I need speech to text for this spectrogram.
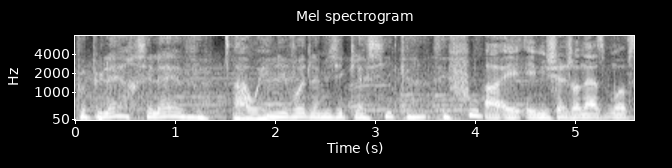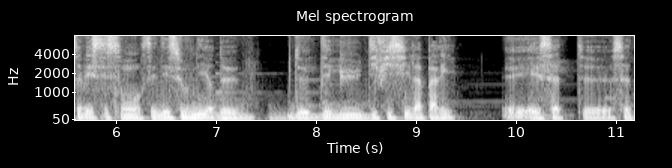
populaire s'élève Ah oui. au niveau de la musique classique. hein. C'est fou. Ah, et, et Michel Jonas, moi, vous savez, c'est son, c'est des souvenirs de, de débuts difficiles à Paris. Et, et cette, euh, cette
